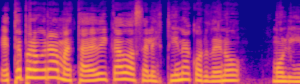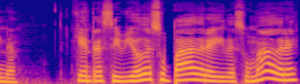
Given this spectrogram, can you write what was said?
Este programa está dedicado a Celestina Cordero Molina, quien recibió de su padre y de su madre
